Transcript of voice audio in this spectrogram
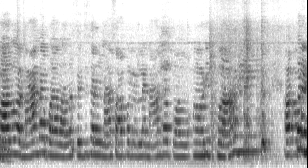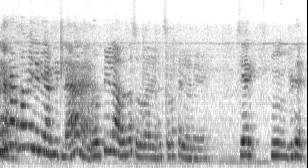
பாவம் நான் தான் பாவம். அவர் செஞ்சு தரது நான் சாப்பிடுறேன்ல நான் தான் பாவம். அப்படி பாவி. அப்புறம் என்ன? சமையல் இல்லையா வீட்டுல ரொட்டியில அவர் தான் சொல்லுவாரு எனக்கு சுட தெரியாது. சரி. விடு.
